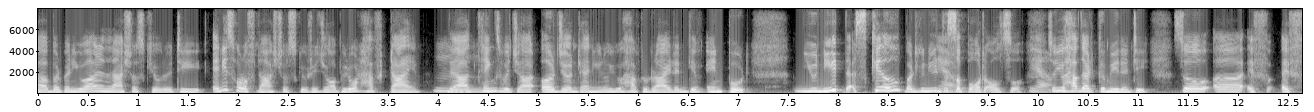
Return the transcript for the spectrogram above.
uh, but when you are in the national security any sort of national security job you don't have time there are Mm. things which are urgent and you know you have to write and give input you need the skill but you need Yeah. the support also Yeah. so you have that community so uh, if if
